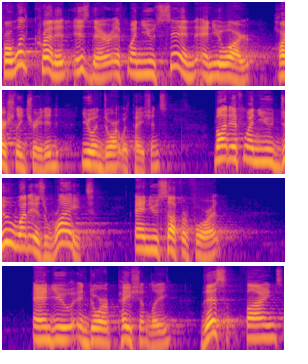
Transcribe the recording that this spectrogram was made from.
For what credit is there if when you sin and you are harshly treated, you endure it with patience? But if when you do what is right and you suffer for it, and you endure patiently, this finds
